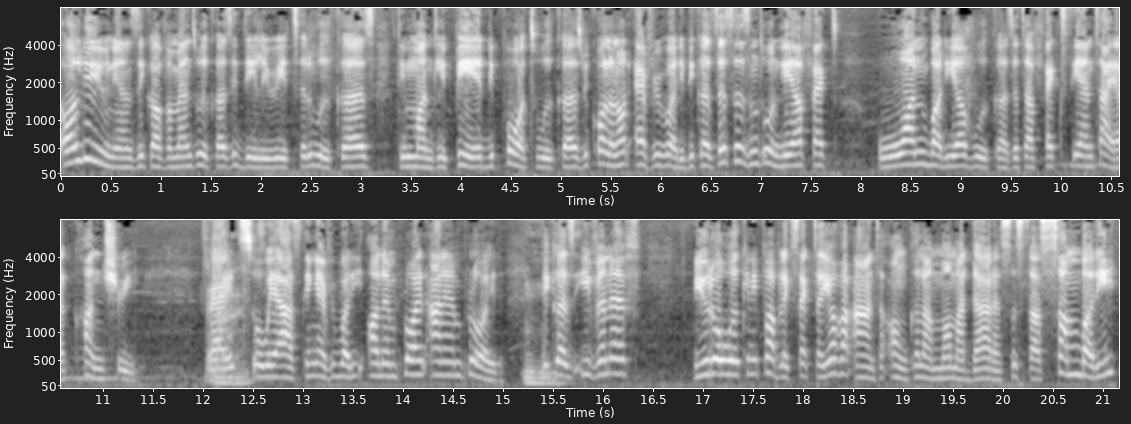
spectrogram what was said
all the unions, the government workers, the daily rated workers, the monthly paid, the port workers. We're calling out everybody because this doesn't only affect one body of workers; it affects the entire country. Right? Right. So we're asking everybody, unemployed and employed, mm-hmm. because even if you don't work in the public sector, you have an aunt, a uncle, a mom, a dad, a sister, somebody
